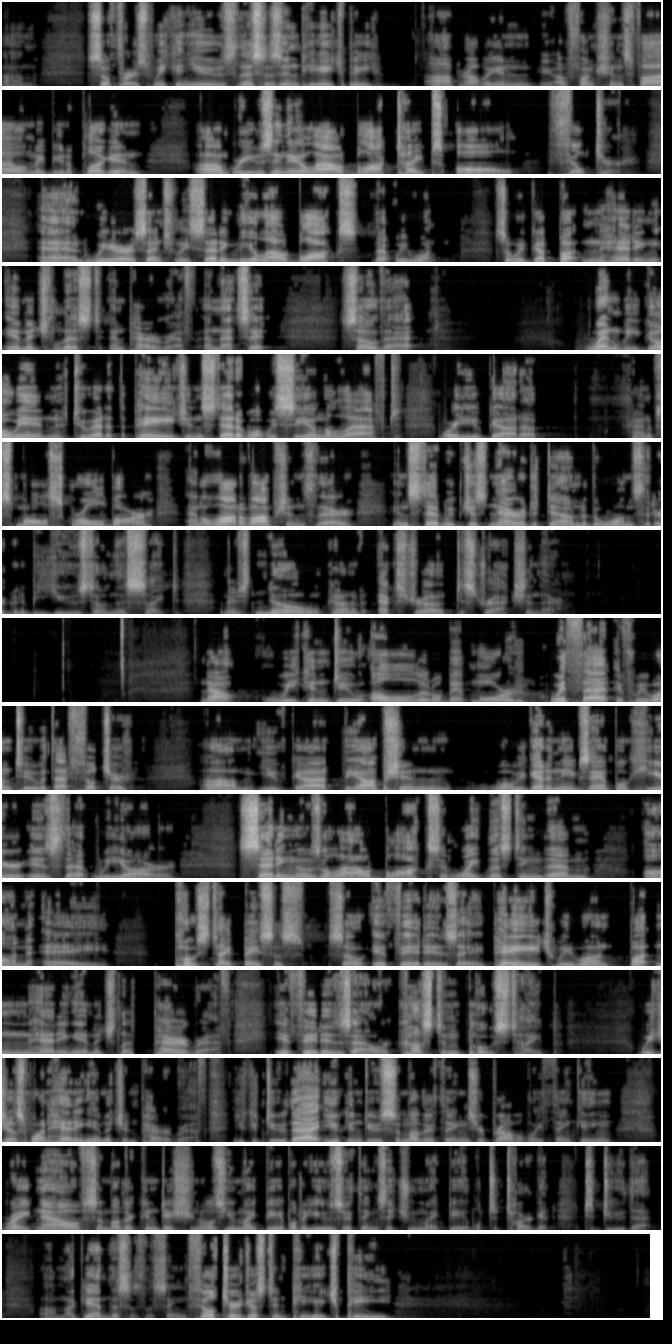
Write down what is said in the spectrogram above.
Um, so first we can use, this is in PHP uh, probably in a functions file, maybe in a plugin. Um, we're using the allowed block types all filter. And we are essentially setting the allowed blocks that we want. So we've got button, heading, image, list, and paragraph, and that's it. So that when we go in to edit the page, instead of what we see on the left, where you've got a kind of small scroll bar and a lot of options there. Instead, we've just narrowed it down to the ones that are going to be used on this site. And there's no kind of extra distraction there. Now, we can do a little bit more with that if we want to, with that filter. Um, you've got the option, what we've got in the example here is that we are setting those allowed blocks and whitelisting them on a post type basis. So if it is a page, we want button, heading, image, list, paragraph. If it is our custom post type, we just want heading, image, and paragraph. You could do that. You can do some other things. You're probably thinking right now of some other conditionals you might be able to use or things that you might be able to target to do that. Um, again, this is the same filter, just in PHP.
